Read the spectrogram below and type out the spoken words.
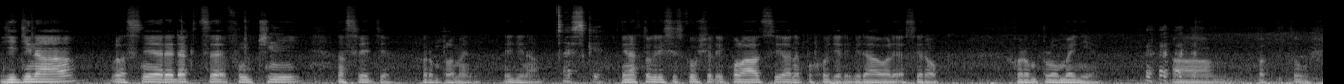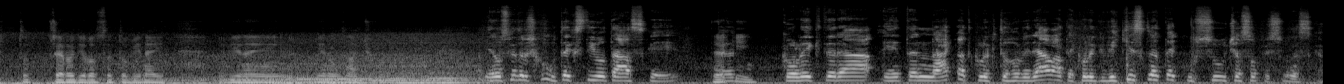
jediná vlastně redakce funkční na světě Chromplemeny. Jediná. Hezky. Jinak to když si zkoušeli i Poláci a nepochodili, vydávali asi rok. Chromplomeně. A pak to už to přerodilo se to v jinej, v jinej, v jinou značku. Jenom jsme trošku utek z té otázky. Jaký? Kolik teda je ten náklad, kolik toho vydáváte, kolik vytisknete kusů časopisu dneska?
